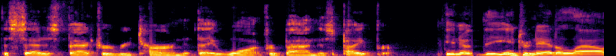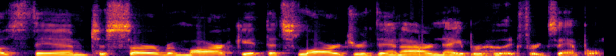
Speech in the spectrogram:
the satisfactory return that they want for buying this paper. You know, the internet allows them to serve a market that's larger than our neighborhood, for example.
